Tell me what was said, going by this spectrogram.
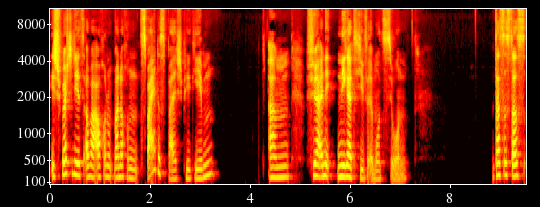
ich möchte dir jetzt aber auch mal noch ein zweites Beispiel geben ähm, für eine negative Emotion. Das ist das,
